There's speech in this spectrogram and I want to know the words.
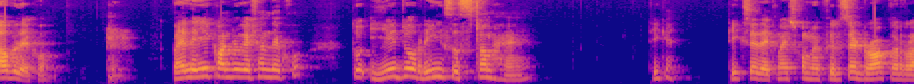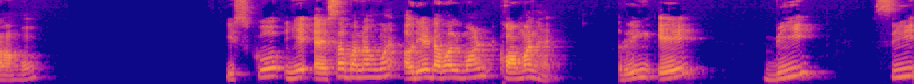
अब देखो पहले ये कॉन्जुगेशन देखो तो ये जो रिंग सिस्टम है, ठीक है, ठीक से देखना, इसको मैं फिर से ड्रॉ कर रहा हूँ। इसको ये ऐसा बना हुआ है और ये डबल बॉन्ड कॉमन है। रिंग ए बी सी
